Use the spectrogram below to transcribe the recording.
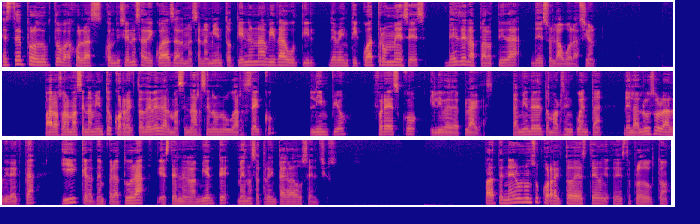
Este producto bajo las condiciones adecuadas de almacenamiento tiene una vida útil de 24 meses desde la partida de su elaboración. Para su almacenamiento correcto debe de almacenarse en un lugar seco, limpio, fresco y libre de plagas. También debe tomarse en cuenta de la luz solar directa y que la temperatura esté en el ambiente menos a 30 grados Celsius. Para tener un uso correcto de este, de este producto,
